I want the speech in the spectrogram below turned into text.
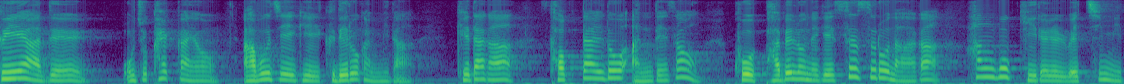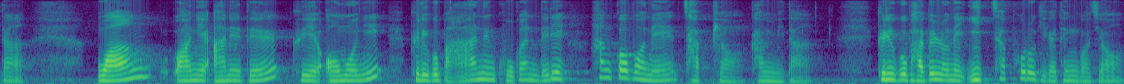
그의 아들 오죽할까요? 아버지의 길 그대로 갑니다. 게다가 석 달도 안 돼서 곧 바벨론에게 스스로 나아가 항복 길을 외칩니다. 왕, 왕의 아내들, 그의 어머니, 그리고 많은 고관들이 한꺼번에 잡혀갑니다. 그리고 바벨론의 2차 포로기가 된 거죠.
